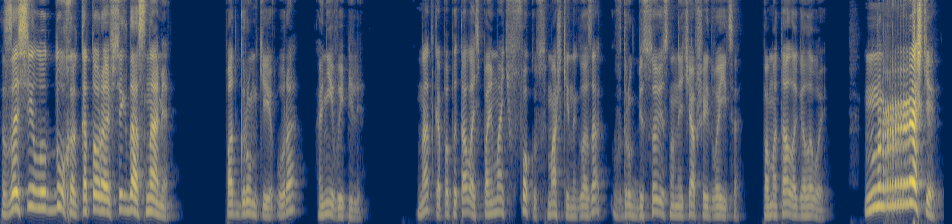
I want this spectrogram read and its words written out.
за силу духа, которая всегда с нами. Под громкие «Ура» они выпили. Надка попыталась поймать в фокус Машкины глаза, вдруг бессовестно начавшие двоиться. Помотала головой. «Мрашки!»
